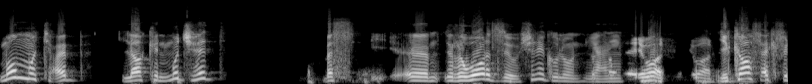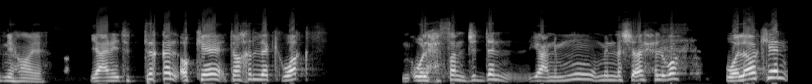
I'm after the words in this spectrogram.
مو متعب لكن مجهد بس rewards شنو يقولون؟ يعني reward reward يكافئك في النهاية. يعني تنتقل okay تاخذ لك وقت والحصان جدا يعني مو من الأشياء الحلوة ولكن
